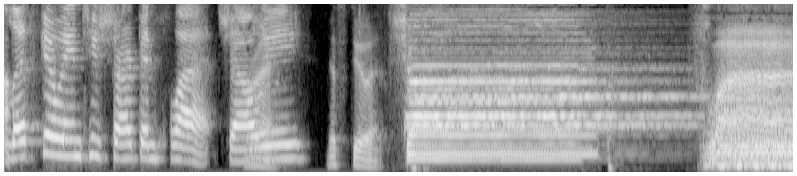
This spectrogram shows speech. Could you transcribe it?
let's go into sharp and flat, shall Right. we? Let's do it. Sharp, flat.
